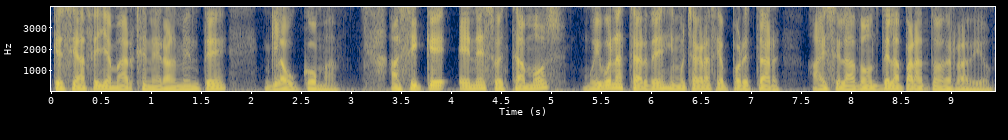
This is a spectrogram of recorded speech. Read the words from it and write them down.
que se hace llamar generalmente glaucoma. Así que en eso estamos. Muy buenas tardes y muchas gracias por estar a ese lado del aparato de radio.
